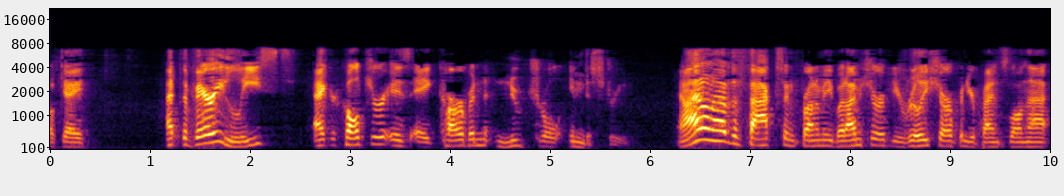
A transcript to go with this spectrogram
okay? At the very least, agriculture is a carbon neutral industry. And I don't have the facts in front of me, but I'm sure if you really sharpen your pencil on that,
